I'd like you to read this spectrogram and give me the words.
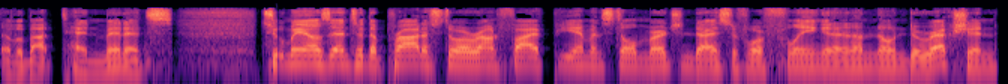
of about 10 minutes. Two males entered the Prada store around 5 p.m. and stole merchandise before fleeing in an unknown direction.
